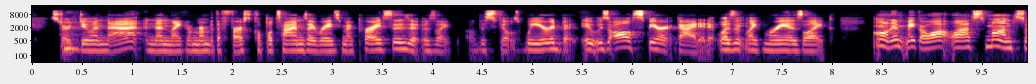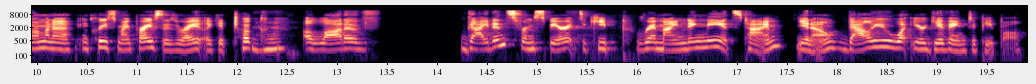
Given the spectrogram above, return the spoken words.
start doing that. And then like remember the first couple times i raised my prices it was like oh this feels weird but it was all spirit guided. It wasn't like maria's like oh I didn't make a lot last month so i'm going to increase my prices right? Like it took mm-hmm. a lot of guidance from spirit to keep reminding me it's time, you know, value what you're giving to people.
